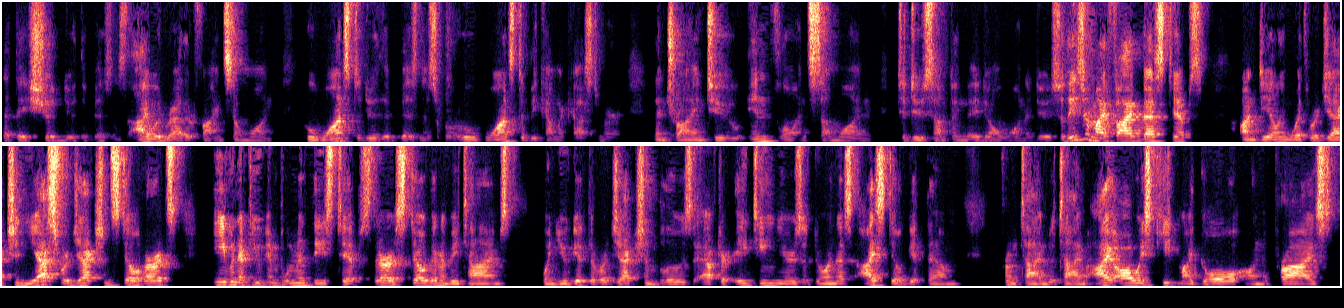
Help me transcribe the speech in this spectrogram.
that they should do the business? I would rather find someone who wants to do the business or who wants to become a customer than trying to influence someone to do something they don't want to do. So these are my five best tips on dealing with rejection. Yes, rejection still hurts. Even if you implement these tips, there are still going to be times when you get the rejection blues. After 18 years of doing this, I still get them from time to time. I always keep my goal on the prize,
